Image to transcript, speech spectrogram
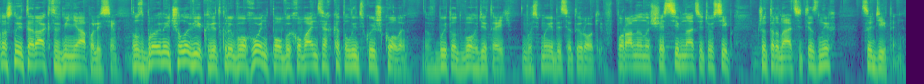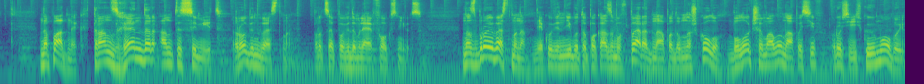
Страшний теракт в Мініаполісі. Озброєний чоловік відкрив вогонь по вихованцях католицької школи. Вбито двох дітей 8 і 10 років. Поранено ще 17 осіб, 14 з них це діти. Нападник трансгендер антисеміт Робін Вестман. Про це повідомляє Fox News. На зброї Вестмана, яку він нібито показував перед нападом на школу, було чимало написів російською мовою.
